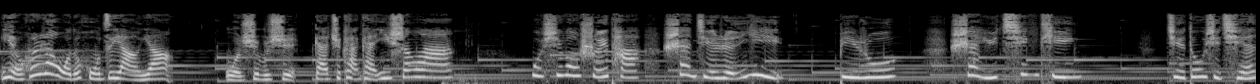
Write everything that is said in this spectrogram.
也会让我的胡子痒痒。我是不是该去看看医生啦？我希望水獭善解人意，比如善于倾听，借东西前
